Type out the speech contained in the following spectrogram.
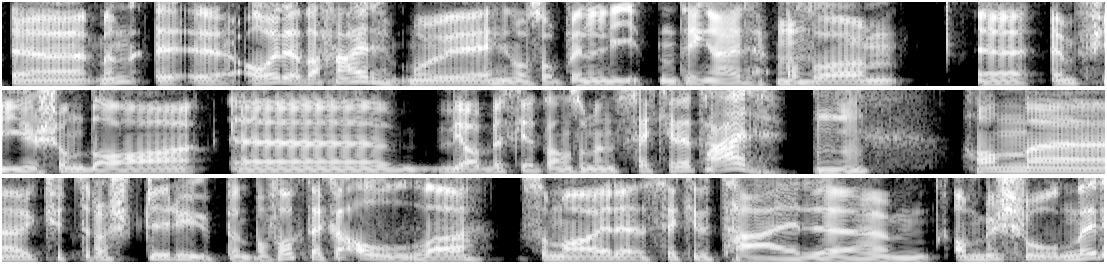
Eh, men eh, allerede her må vi henge oss opp i en liten ting her. Altså, eh, en fyr som da Vi har beskrevet han som en sekretær. Han eh, kutter av strupen på folk. Det er ikke alle som har sekretærambisjoner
